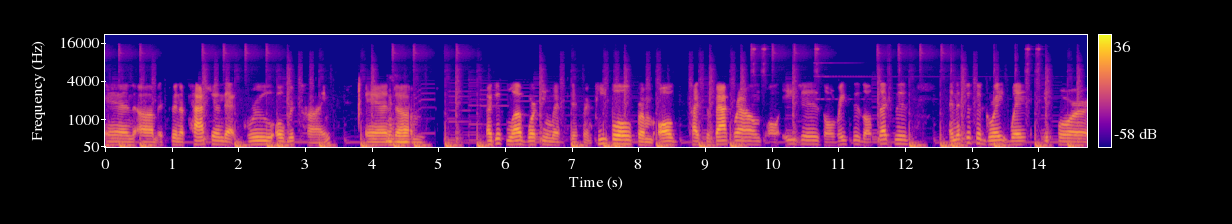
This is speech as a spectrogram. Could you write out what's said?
and um, it's been a passion that grew over time, and mm-hmm. um, I just love working with different people from all types of backgrounds, all ages, all races, all sexes and it's just a great way for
